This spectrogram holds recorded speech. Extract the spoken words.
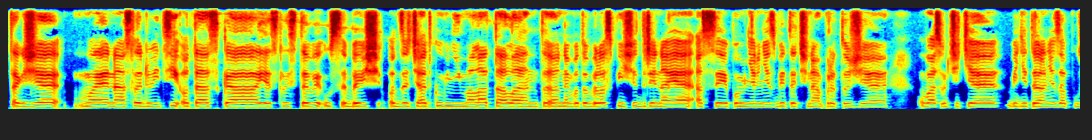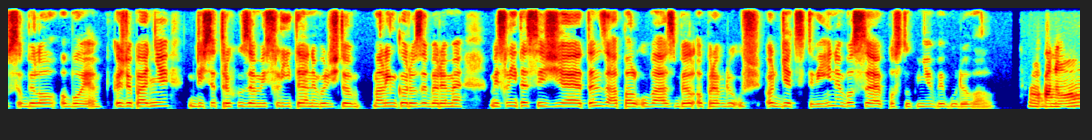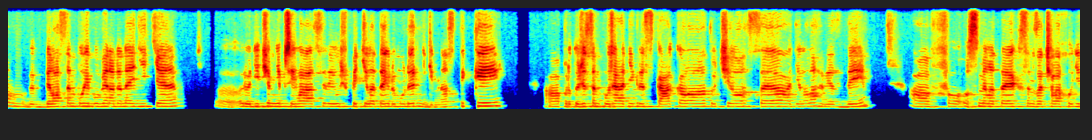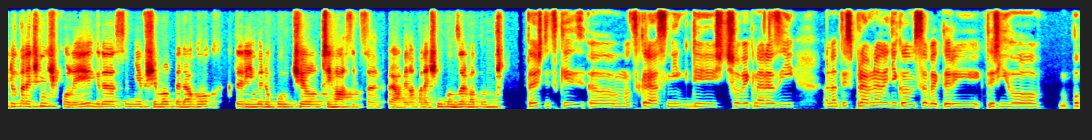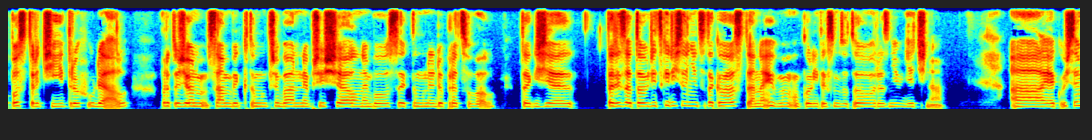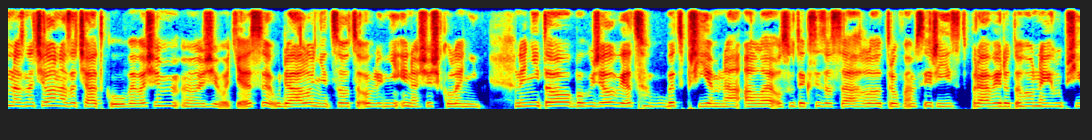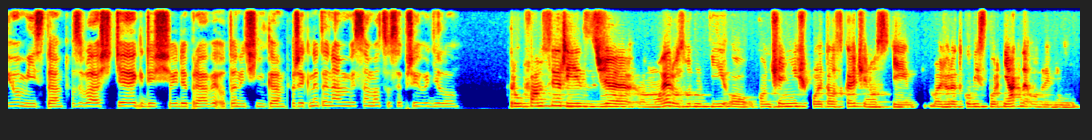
Takže moje následující otázka, jestli jste vy u sebe již od začátku vnímala talent, nebo to bylo spíše dřina, je asi poměrně zbytečná, protože u vás určitě viditelně zapůsobilo oboje. Každopádně, když se trochu zamyslíte, nebo když to malinko rozebereme, myslíte si, že ten zápal u vás byl opravdu už od dětství, nebo se postupně vybudoval? No, ano, byla jsem pohybově nadané dítě. Eh, rodiče mě přihlásili už v pěti letech do moderní gymnastiky, a protože jsem pořád někde skákala, točila se a dělala hvězdy. A v osmi letech jsem začala chodit do taneční školy, kde si mě všiml pedagog, který mi doporučil přihlásit se právě na taneční konzervatoř. To je vždycky uh, moc krásný, když člověk narazí na ty správné lidi kolem sebe, který, kteří ho popostrčí trochu dál, protože on sám by k tomu třeba nepřišel nebo se k tomu nedopracoval. Takže tady za to vždycky, když se něco takového stane i v mém okolí, tak jsem za to hrozně vděčná. A jak už jsem naznačila na začátku, ve vašem eh, životě se událo něco, co ovlivní i naše školení. Není to bohužel věc vůbec příjemná, ale osud jak si zasáhl, troufám si říct, právě do toho nejhlubšího místa, zvláště když jde právě o tanečníka. Řeknete nám vy sama, co se přihodilo? Troufám si říct, že moje rozhodnutí o ukončení školitelské činnosti majoretkový sport nějak neovlivní.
